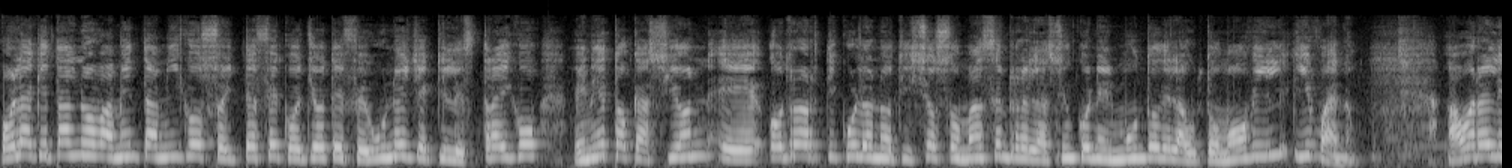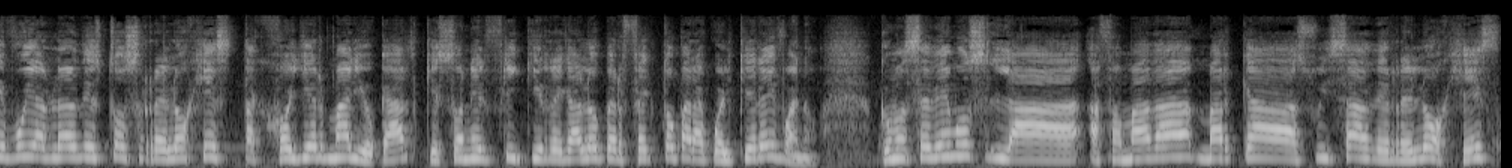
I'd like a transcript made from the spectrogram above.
Hola, ¿qué tal nuevamente amigos? Soy Tefe Coyote F1 y aquí les traigo en esta ocasión eh, otro artículo noticioso más en relación con el mundo del automóvil y bueno, ahora les voy a hablar de estos relojes Tag Heuer Mario Kart que son el friki regalo perfecto para cualquiera y bueno, como sabemos la afamada marca suiza de relojes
